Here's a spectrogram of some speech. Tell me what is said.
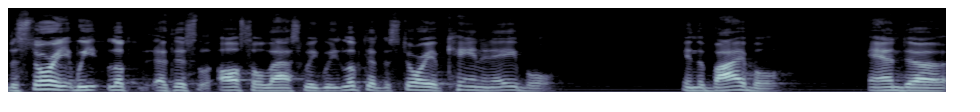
the story, we looked at this also last week. We looked at the story of Cain and Abel in the Bible, and, uh,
